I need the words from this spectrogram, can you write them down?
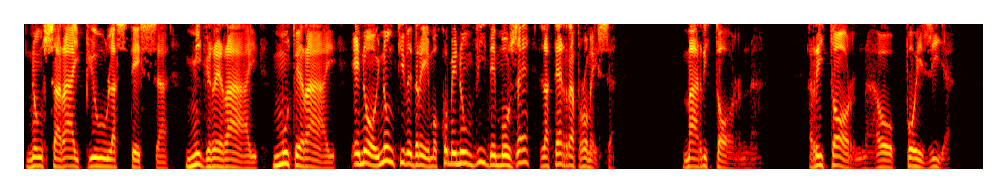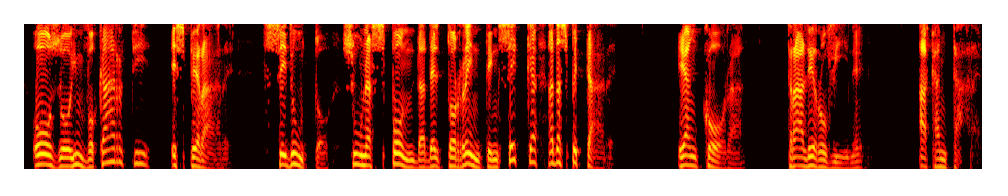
Non sarai più la stessa, migrerai, muterai, e noi non ti vedremo come non vide Mosè la terra promessa. Ma ritorna, ritorna, o oh poesia, oso invocarti e sperare seduto su una sponda del torrente in secca ad aspettare e ancora tra le rovine a cantare.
